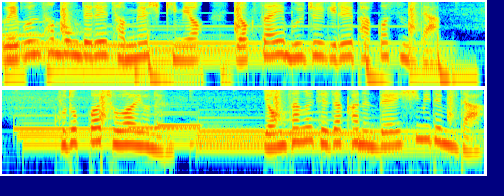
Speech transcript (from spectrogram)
왜군 선봉대를 전멸시키며 역사의 물줄기를 바꿨습니다. 구독과 좋아요는 영상을 제작하는 데 힘이 됩니다.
